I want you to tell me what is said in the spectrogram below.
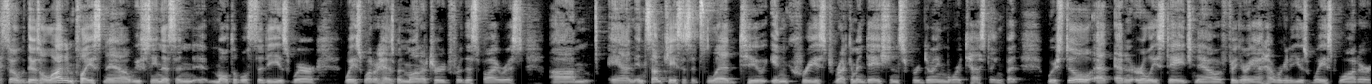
so there's a lot in place now. We've seen this in uh, multiple cities where wastewater has been monitored for this virus. Um, and in some cases, it's led to increased recommendations for doing more testing. But we're still at, at an early stage now of figuring out how we're going to use wastewater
